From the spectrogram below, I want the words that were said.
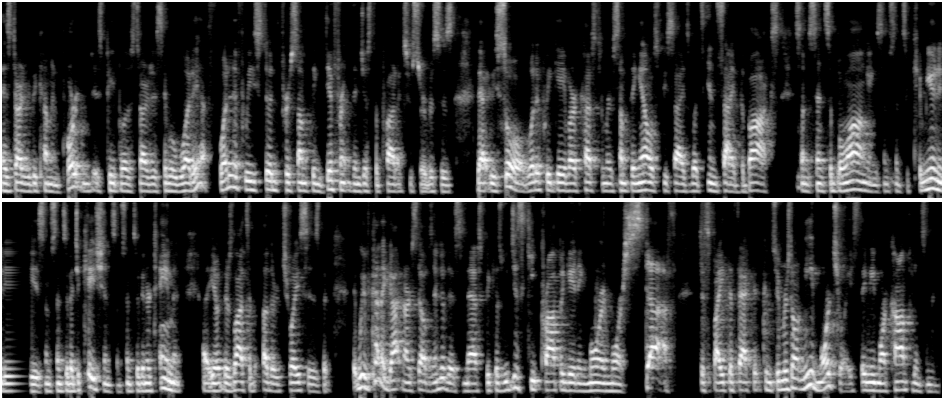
has started to become important is people have started to say, well, what if? What if we stood for something different than just the products or services that we sold? What if we gave our customers something else besides what's inside the box some sense of belonging, some sense of community, some sense of education, some sense of entertainment. Uh, you know, there's lots of other choices, but we've kind of gotten ourselves into this mess because we just keep propagating more and more stuff, despite the fact that consumers don't need more choice; they need more confidence in the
